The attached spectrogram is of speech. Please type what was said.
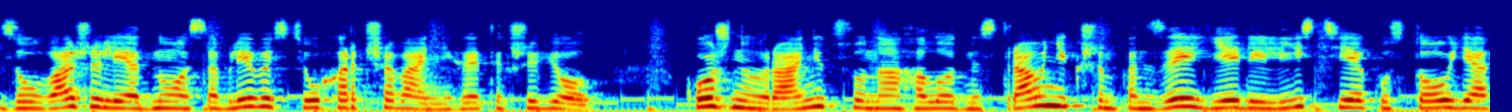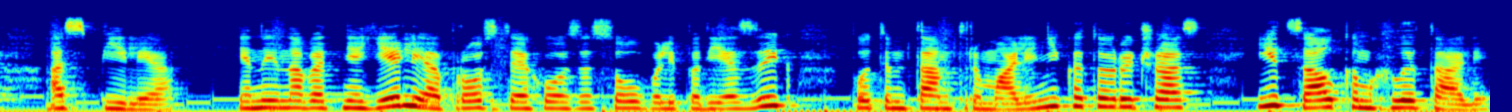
заўважылі адну асаблівасць у харчаванні гэтых жывёл. Кожную раніцу на галодны страўнік шымпанзе елі лісце кустоўя аспілія. Яны нават не елі, а проста яго засоўвалі пад язык, потым там трымалі некаторы час і цалкам глыталі.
